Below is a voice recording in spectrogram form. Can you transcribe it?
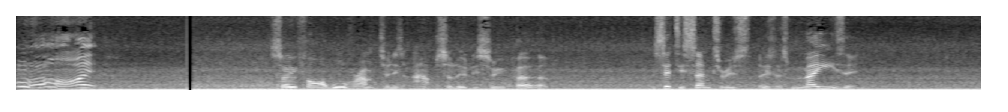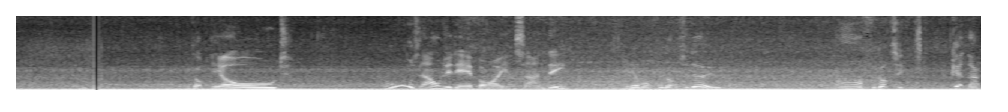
Alright. So far, Wolverhampton is absolutely superb. The city centre is, is amazing. You've got the old... Oh, there's an Aldi nearby, Sandy. You know what I forgot to do? Oh, I forgot to get that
